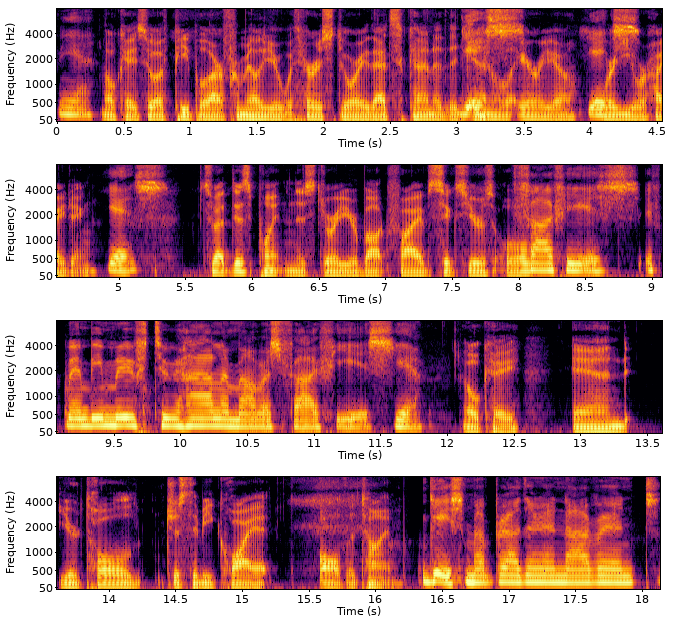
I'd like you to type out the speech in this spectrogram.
Yeah. Okay, so if people are familiar with her story, that's kind of the Yes. general area Yes. where you were hiding. Yes. So at this point in this story, you're about five, six years old. Five years. If when we moved to Haarlem, I was five years. Yeah. Okay, and you're told just to be quiet all the time. Yes, my brother and I weren't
